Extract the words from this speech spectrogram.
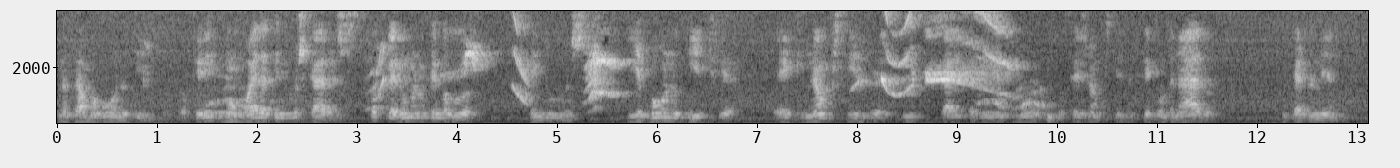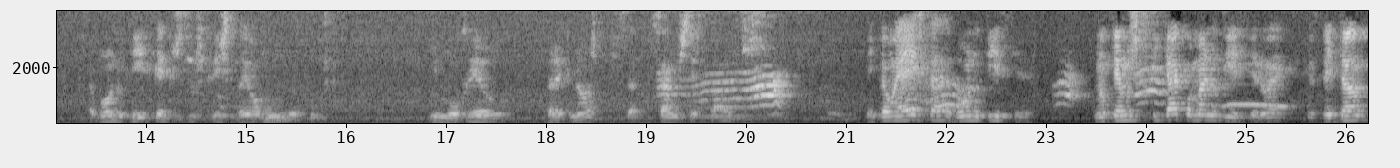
Mas há uma boa notícia, ok? Uma moeda tem duas caras. Se só tiver uma, não tem valor. Tem duas. E a boa notícia é que não precisa de ficar eternamente morto, ou seja, não precisa de ser condenado eternamente. A boa notícia é que Jesus Cristo veio ao mundo e morreu para que nós possamos ser salvos. Então é esta a boa notícia. Não temos que ficar com a má notícia, não é? Então,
